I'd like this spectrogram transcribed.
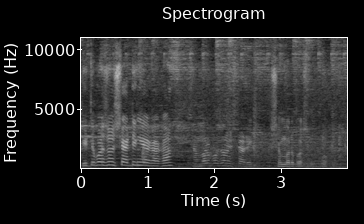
कितीपासून स्टार्टिंग आहे काका? शंभरपासून स्टार्टिंग शंभरपासून ओके.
